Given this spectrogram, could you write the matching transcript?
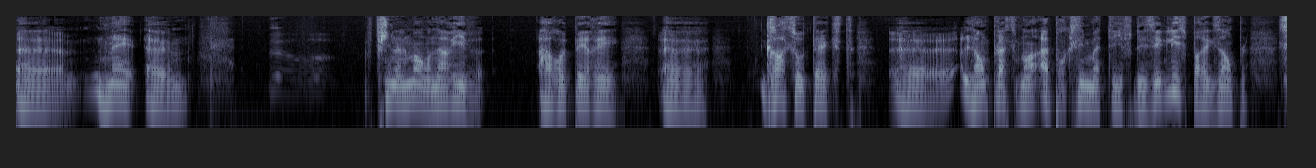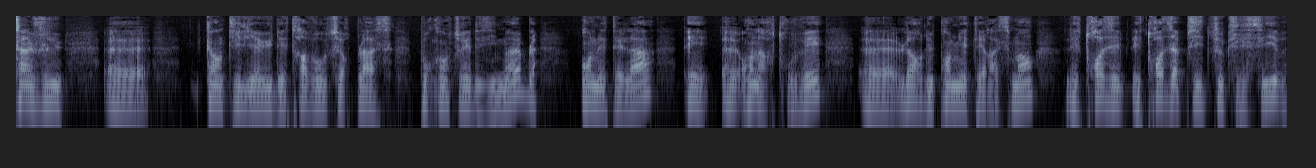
mais finalement, on arrive à repérer, euh, grâce au texte, euh, l'emplacement approximatif des églises. Par exemple, Saint-Just, euh, quand il y a eu des travaux sur place pour construire des immeubles, on était là et on a retrouvé, lors du premier terrassement, les trois, les trois absides successives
